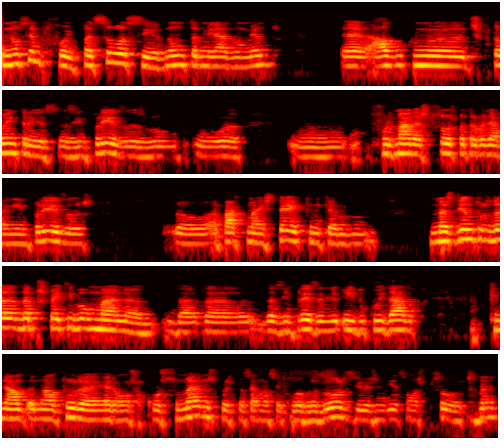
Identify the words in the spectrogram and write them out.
não sempre foi, passou a ser, num determinado momento, uh, algo que me despertou interesse. As empresas, o, o, o, formar as pessoas para trabalhar em empresas, a parte mais técnica, mas dentro da, da perspectiva humana da, da, das empresas e do cuidado que na, na, altura eram os recursos humanos, depois passaram a ser colaboradores e hoje em dia são as pessoas. É?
